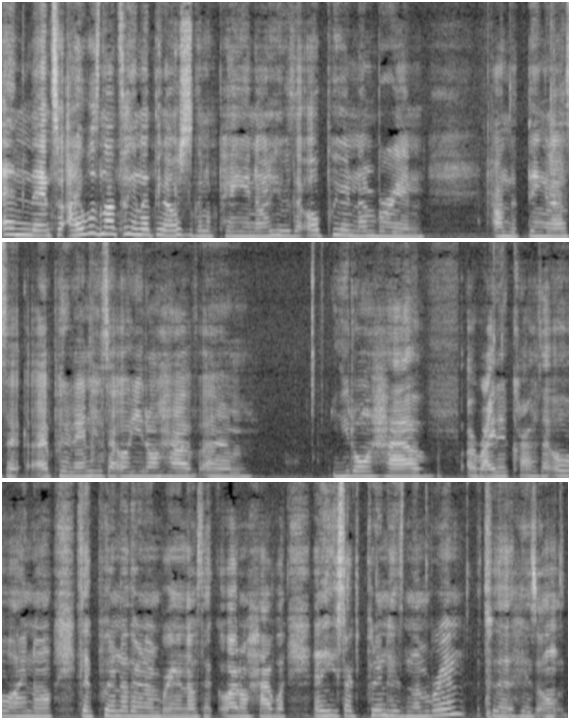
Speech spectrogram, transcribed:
And then so i was not saying nothing. I was just gonna pay you know? And he was like oh put your number in on the thing. And i was like i put it in. He's like oh you don't have um you don't have a Rite car. I was like, oh, I know. He's like, put another number in, and I was like, oh, I don't have one. And he starts putting his number in to the, his own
